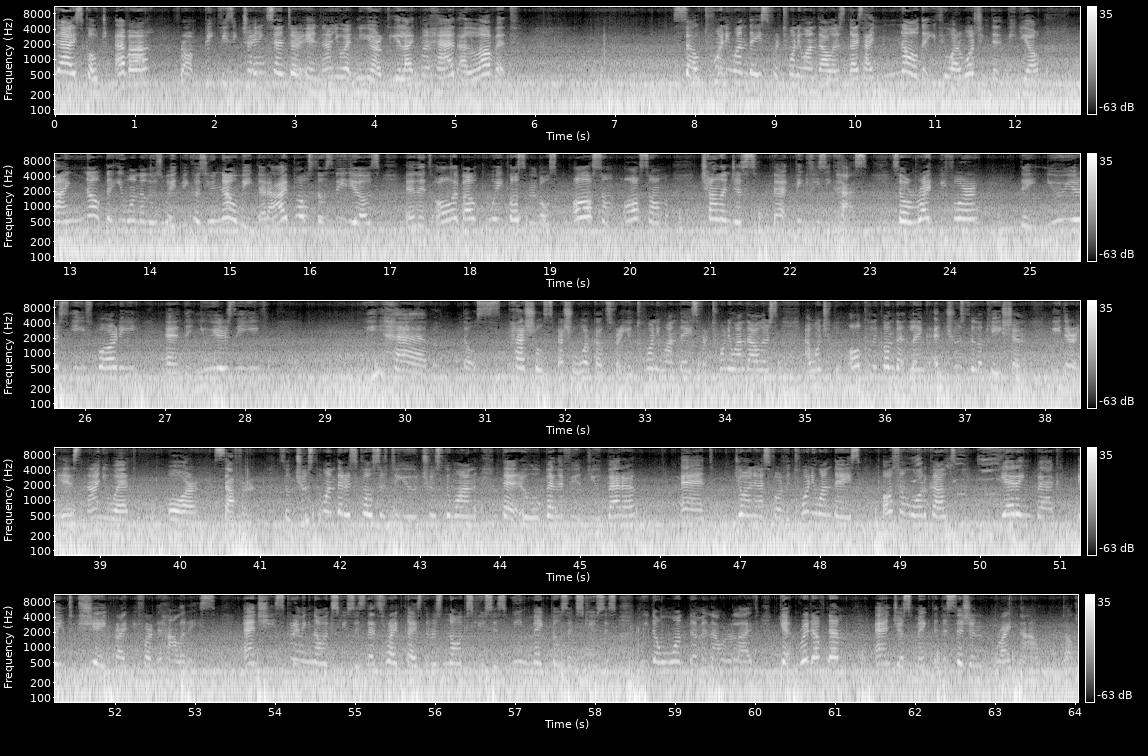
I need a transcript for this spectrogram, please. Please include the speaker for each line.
Speaker 1: guys, Coach Eva from Peak Physique Training Center in Nanuet, New York. Do you like my hat? I love it. So 21 days for $21. Guys, I know that if you are watching that video, I know that you want to lose weight because you know me that I post those videos and it's all about weight loss and those awesome, awesome challenges that Peak Physique has. So right before the New Year's Eve party and the New Year's Eve, we have those special, special workouts for you. 21 days for $21. I want you to all click on that link and choose the location. Either is Nanuet or Suffern. So choose the one that is closer to you. Choose the one that will benefit you better. And join us for the 21 days. Awesome workouts. Getting back into shape right before the holidays. And she's screaming no excuses. That's right, guys. There is no excuses. We make those excuses. Want them in our life. Get rid of them and just make the decision right now. Talk.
